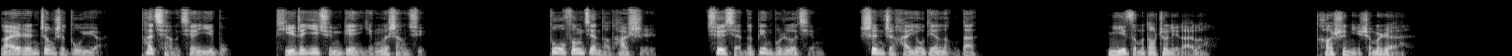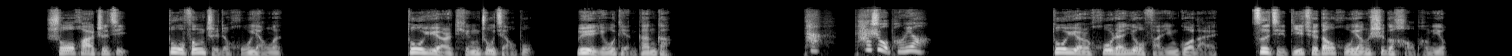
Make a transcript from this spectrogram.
来人正是杜玉儿，他抢前一步，提着衣裙便迎了上去。杜峰见到他时，却显得并不热情，甚至还有点冷淡。你怎么到这里来了？他是你什么人？说话之际，杜峰指着胡杨问。杜玉儿停住脚步，略有点尴尬。他他是我朋友。杜玉儿忽然又反应过来，自己的确当胡杨是个好朋友。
